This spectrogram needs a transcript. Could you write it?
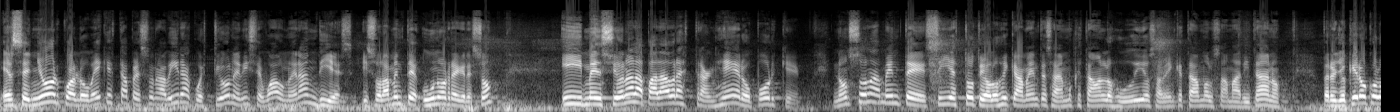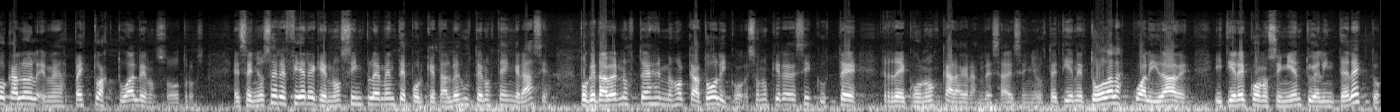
El Señor cuando ve que esta persona vira, cuestiona y dice, wow, no eran 10 y solamente uno regresó. Y menciona la palabra extranjero porque no solamente, sí, esto teológicamente sabemos que estaban los judíos, sabían que estaban los samaritanos, pero yo quiero colocarlo en el aspecto actual de nosotros. El Señor se refiere que no simplemente porque tal vez usted no esté en gracia, porque tal vez no usted es el mejor católico. Eso no quiere decir que usted reconozca la grandeza del Señor. Usted tiene todas las cualidades y tiene el conocimiento y el intelecto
